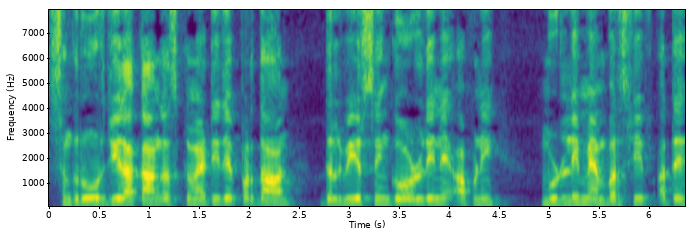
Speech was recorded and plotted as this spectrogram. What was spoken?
ਸੰਗਰੂਰ ਜ਼ਿਲ੍ਹਾ ਕਾਂਗਰਸ ਕਮੇਟੀ ਦੇ ਪ੍ਰਧਾਨ ਦਲਬੀਰ ਸਿੰਘ ਗੋਲਡੀ ਨੇ ਆਪਣੀ ਮੁੱਢਲੀ ਮੈਂਬਰਸ਼ਿਪ ਅਤੇ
